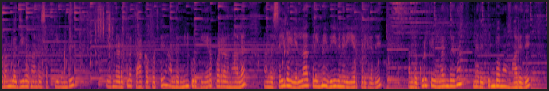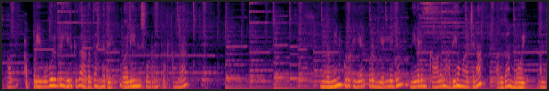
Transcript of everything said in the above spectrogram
உடம்புல ஜீவகாந்த சக்தி வந்து இருந்த இடத்துல தாக்கப்பட்டு அந்த மின் குறுக்கு ஏற்படுறதுனால அந்த செல்கள் எல்லாத்துலேயுமே விரிவினரை ஏற்படுகிறது. அந்த குறுக்கை உணர்ந்து தான் எனது துன்பமாக மாறுது. அப் அப்படி ஒவ்வொரு இதுலையும் இருக்குது. அதை தான் என்னது? வலின்னு சொல்கிறேன்னு போட்டிருக்காங்க. இந்த மின் குறுக்கு ஏற்படும் எல்லையும் நிகழும் காலமும் அதிகமாகிச்சுன்னா அதுதான் நோய். அந்த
